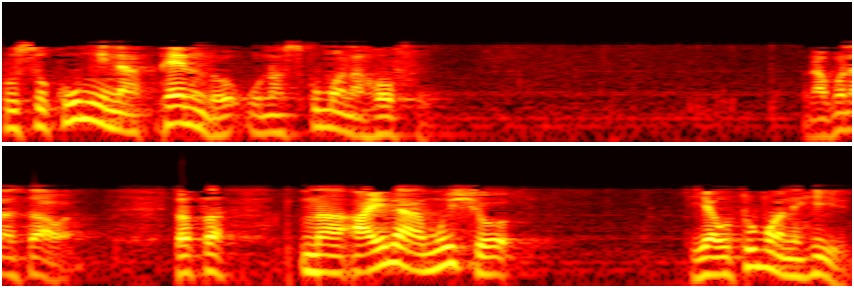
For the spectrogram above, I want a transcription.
Husukumwi na pendo unasukumwa na hofu. Unakwenda sawa? Sasa na aina ya mwisho ya utumwa ni hii.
